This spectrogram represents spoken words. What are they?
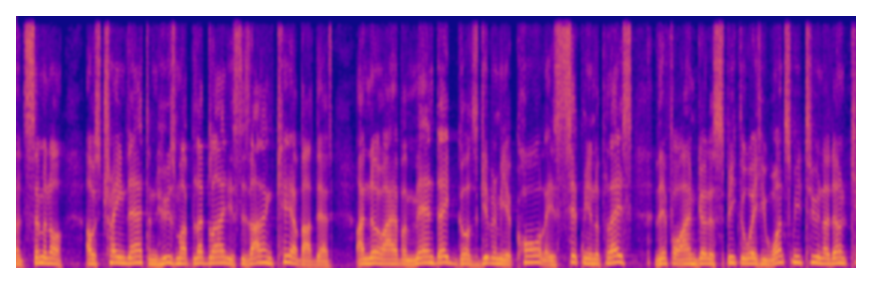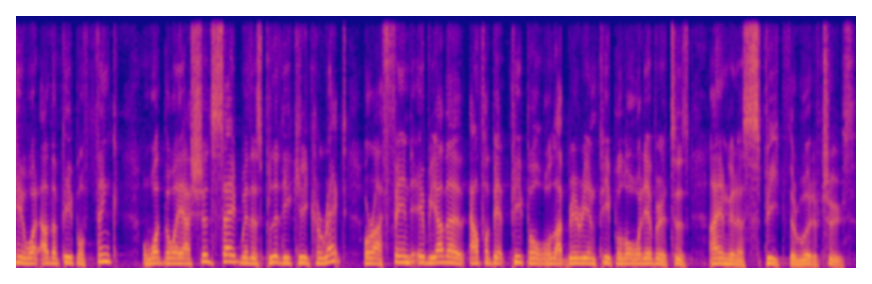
uh, seminar I was trained at, and who's my bloodline? He says, I don't care about that. I know I have a mandate. God's given me a call. He's set me in a place. Therefore, I'm going to speak the way He wants me to, and I don't care what other people think or what the way I should say it, whether it's politically correct or I offend every other alphabet people or librarian people or whatever it is. I am going to speak the word of truth.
